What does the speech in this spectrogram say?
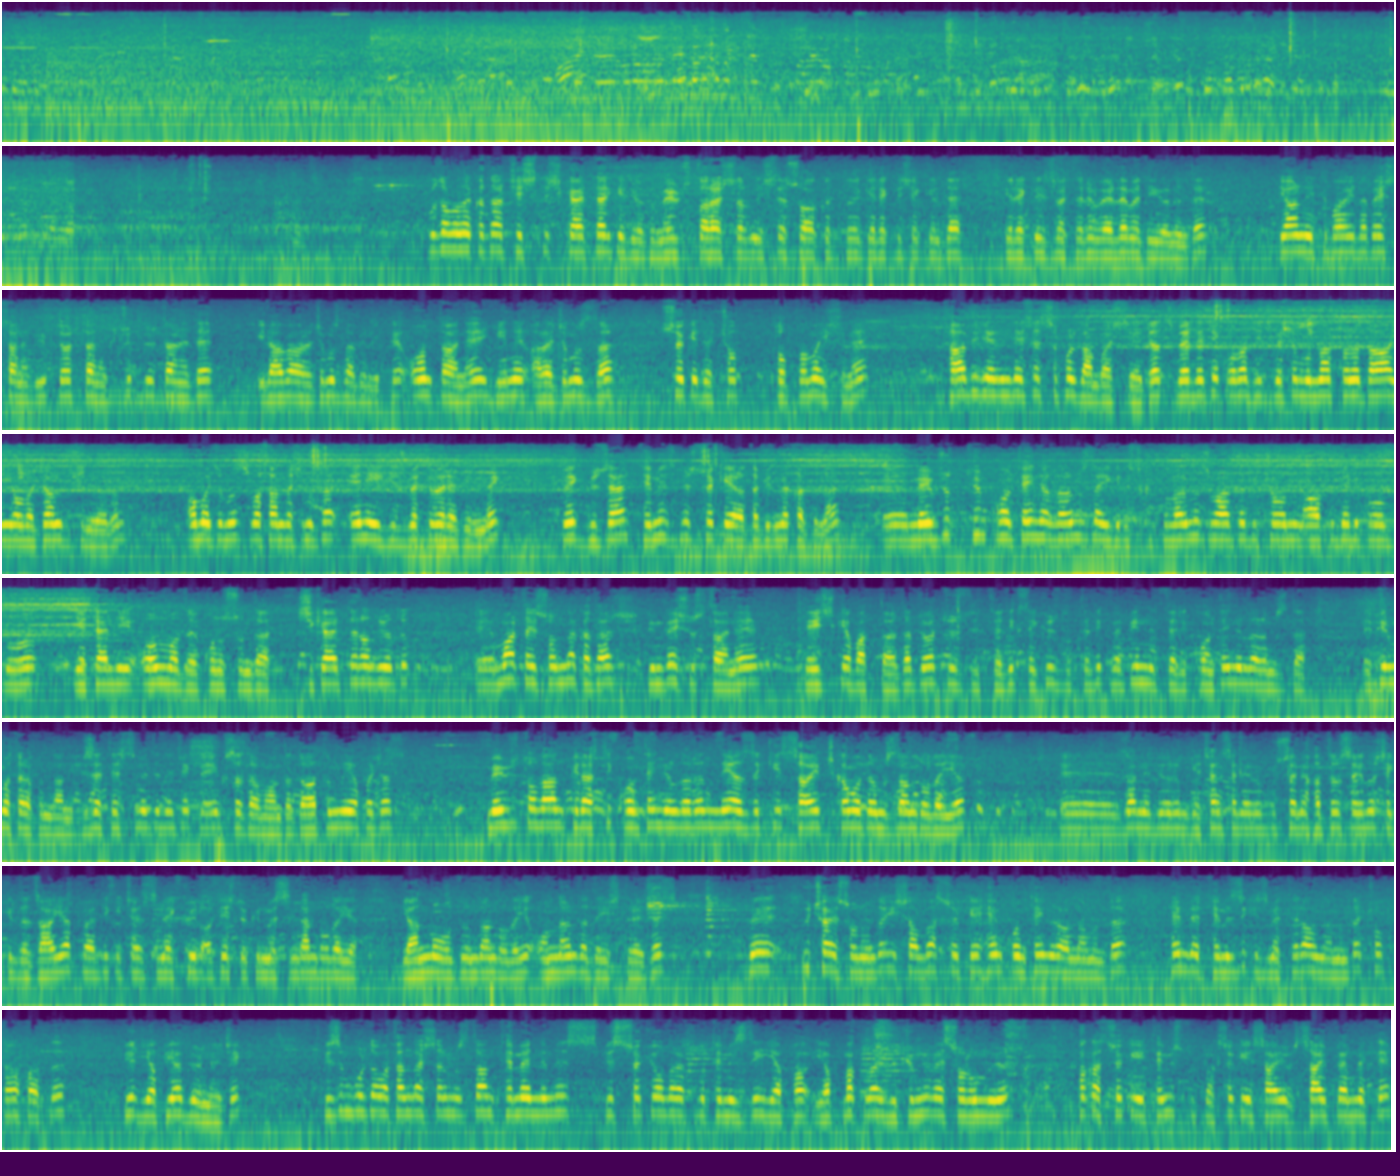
Gracias. Bu zamana kadar çeşitli şikayetler geliyordu. Mevcut araçların işte su akıttığı, gerekli şekilde gerekli hizmetlerin verilemediği yönünde. Yarın itibariyle 5 tane büyük, 4 tane küçük, bir tane de ilave aracımızla birlikte 10 tane yeni aracımızla Söke'de çok toplama işine tabir yerindeyse sıfırdan başlayacağız. Verilecek olan hizmetin bundan sonra daha iyi olacağını düşünüyorum. Amacımız vatandaşımıza en iyi hizmeti verebilmek ve güzel, temiz bir söke yaratabilmek adına e, mevcut tüm konteynerlarımızla ilgili sıkıntılarımız vardı. Birçoğunun altı delik olduğu, yeterli olmadığı konusunda şikayetler alıyorduk. E, Mart ayı sonuna kadar 1500 tane değişik ebatlarda 400 litrelik, 800 litrelik ve 1000 litrelik konteynerlarımızda e, firma tarafından bize teslim edilecek ve en kısa zamanda dağıtımını yapacağız. Mevcut olan plastik konteynerların ne yazık ki sahip çıkamadığımızdan dolayı e, zannediyorum geçen sene ve bu sene hatır sayılır şekilde zayiat verdik. İçerisine kül, ateş dökülmesinden dolayı, yanma olduğundan dolayı onları da değiştireceğiz. Ve 3 ay sonunda inşallah Söke hem konteyner anlamında hem de temizlik hizmetleri anlamında çok daha farklı bir yapıya bürünecek. Bizim burada vatandaşlarımızdan temennimiz biz Söke olarak bu temizliği yapa- yapmakla yükümlü ve sorumluyuz. Fakat Söke'yi temiz tutmak, Söke'yi sahip, sahiplenmek de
